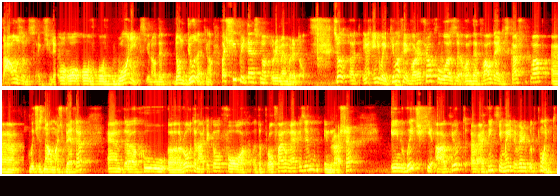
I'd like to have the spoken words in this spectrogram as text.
thousands actually of, of, of, warnings you know that don't do that you know. But she pretends not to remember it all. So uh, anyway Timofey Bordachev who was uh, on that valdai discussion club uh, which is now much better and uh, who uh, wrote an article for the profile magazine in russia in which he argued uh, i think he made a very good point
